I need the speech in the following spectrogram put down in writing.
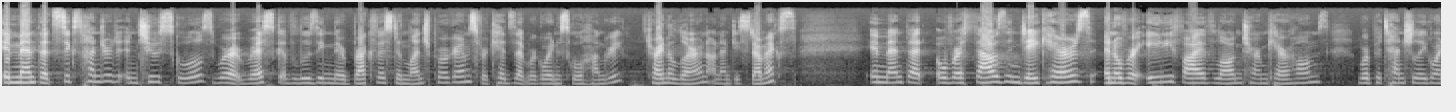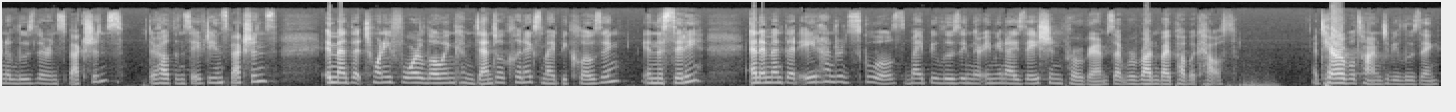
it meant that 602 schools were at risk of losing their breakfast and lunch programs for kids that were going to school hungry, trying to learn on empty stomachs. It meant that over 1,000 daycares and over 85 long term care homes were potentially going to lose their inspections their health and safety inspections. It meant that 24 low income dental clinics might be closing in the city, and it meant that 800 schools might be losing their immunization programs that were run by public health. A terrible time to be losing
